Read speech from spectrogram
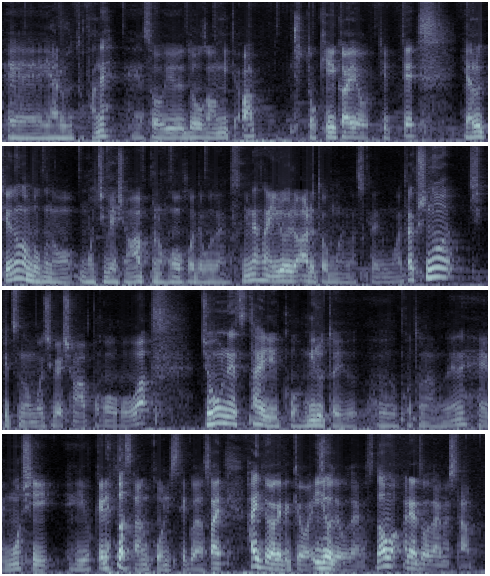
えー、やるとかね、そういう動画を見て、あちょっと切り替えようって言って、やるっていうのが僕のモチベーションアップの方法でございます。皆さんいろいろあると思いますけれども、私の執筆のモチベーションアップ方法は、情熱大陸を見るということなのでね、もしよければ参考にしてください。はい、というわけで今日は以上でございます。どうもありがとうございました。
